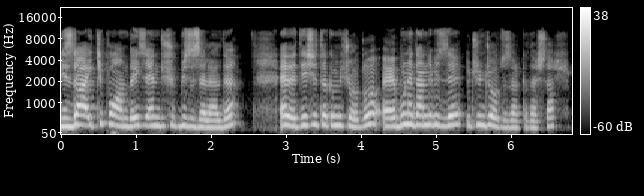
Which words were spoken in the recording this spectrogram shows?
Biz daha 2 puandayız. En düşük biziz herhalde. Evet yeşil takım 3 oldu. E, bu nedenle biz de 3. olacağız arkadaşlar.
